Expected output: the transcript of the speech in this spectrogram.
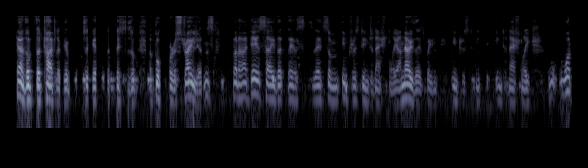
Now, the, the title of your book suggests that this is a, a, book for Australians, but I dare say that there's there's some interest internationally. I know there's been interest internationally. What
